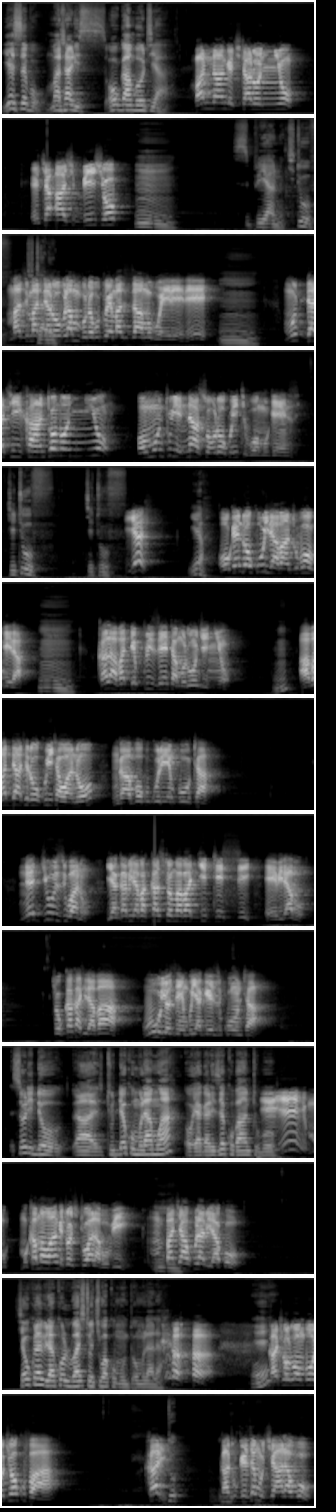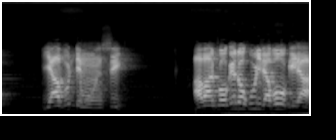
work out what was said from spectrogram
yesebo matalis ogamba otya? Bannange kitalo nnyo. Ekya archbishop mm. sipriano kituufu mazima ddala obulamu buno butwembazzaamu bwereere. Mm. mu ddakiika ntono nnyo omuntu yenna asobola okuyitibwa omugenzi. Kituufu kituufu. Yes. Ogenda okuwulira abantu boogera. Mm. kale abadde pulezenta mulungi nnyo. Hmm? abadde atera okuyita wano ng'ava okugula empuuta. Ne juuzi wano yagabira bakasitoma ba gtc ebirabo. Kyokka kati laba wuuyo ze mbuyaga ezikunta. Solido uh, tudde ku mulamwa oyagalize ku bantu bo. Mukama wange tokitwala bubi. Mpa kyakulabirako kyokulabirako lwaki tokiwa ku muntu omulala? Eh? kati olwomba otya okufa? Kale Tu- katugeze mukyala wo yavudde mu nsi. Abantu ogenda okuwulira boogera.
